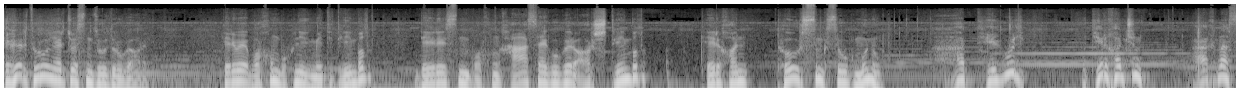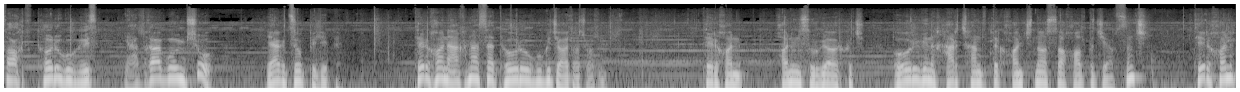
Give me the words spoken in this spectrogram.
Тэгэхээр түрүүн ярьж байсан зүйл рүүгээ оръё. Хэрвээ бурхан бүхнийг мэддэг юм бол дээрээс нь бурхан хаа сайгүйгээр оршдог юм бол тэр хонь төөрсөн гэсэн үг мөн үү? Аа тэгвэл тэр хон чинь анхнаас огт төөрөгүйгээс ялгаагүй юм шүү. Яг зөв Филипп. Тэр хонь анханасаа төөрөөгүй гэж ойлгож болно. Тэр хонь хонин сүргээ орхиж өөрийг нь харж ханддаг хончноосоо холдож явсан ч тэр хонь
